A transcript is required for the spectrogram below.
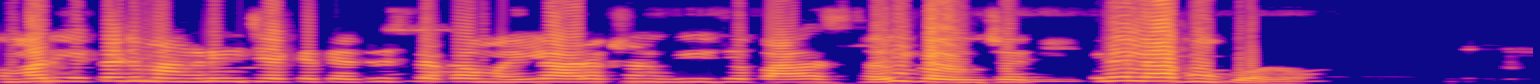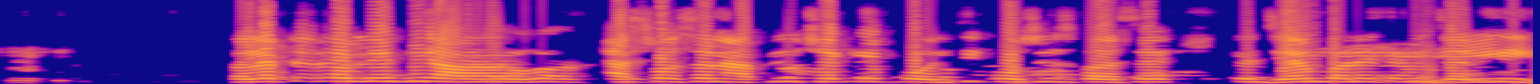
અમારી એક જ માંગણી છે કે તેત્રીસ ટકા મહિલા આરક્ષણ બિલ જે પાસ થઈ ગયું છે, એને લાગુ કરો. કલેક્ટરે અમને બી આશ્વાસન આપ્યું છે કે બનતી કોશિશ કરશે કે જેમ બને તેમ જલ્દી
